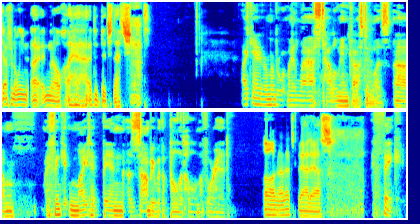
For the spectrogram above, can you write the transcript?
definitely, I, no. I had to ditch that shit. I can't even remember what my last Halloween costume was. Um, I think it might have been a zombie with a bullet hole in the forehead. Oh no, that's badass. I think.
